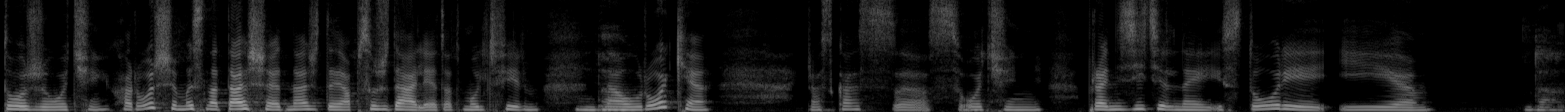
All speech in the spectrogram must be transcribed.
тоже очень хороший. Мы с Наташей однажды обсуждали этот мультфильм на уроке. Рассказ э, с очень пронзительной историей и Да.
